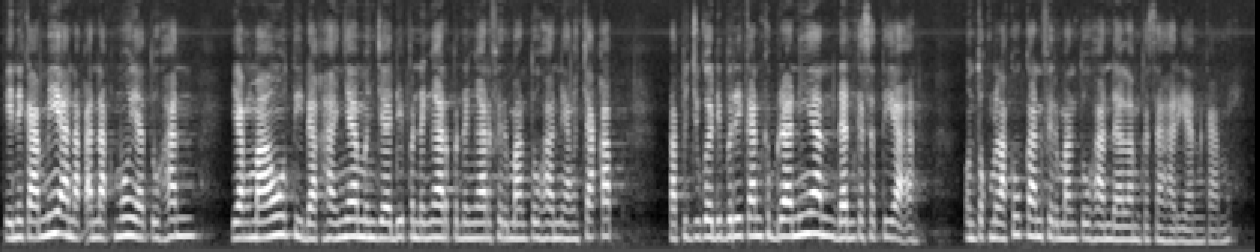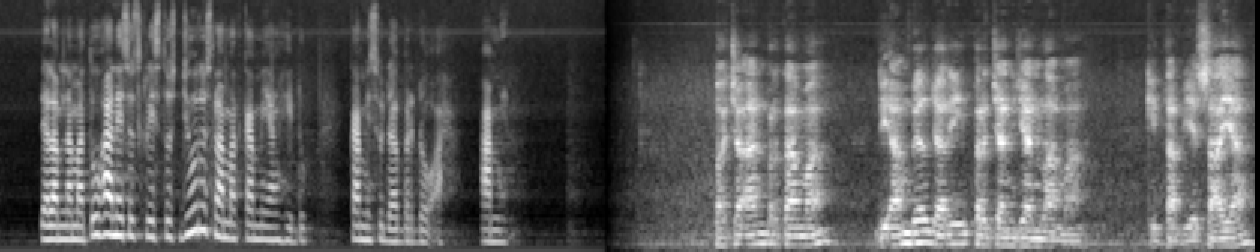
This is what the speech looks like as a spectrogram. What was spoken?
Ini kami anak-anakmu ya Tuhan, yang mau tidak hanya menjadi pendengar-pendengar firman Tuhan yang cakap, tapi juga diberikan keberanian dan kesetiaan untuk melakukan firman Tuhan dalam keseharian kami. Dalam nama Tuhan Yesus Kristus, Juru Selamat kami yang hidup, kami sudah berdoa. Amin. Bacaan pertama diambil dari Perjanjian Lama, Kitab Yesaya,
